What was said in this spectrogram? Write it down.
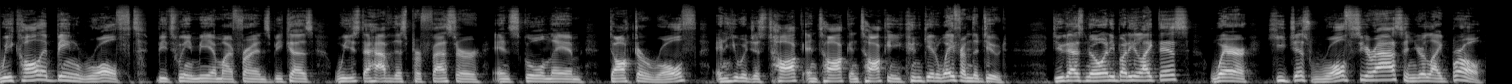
We call it being Rolfed between me and my friends because we used to have this professor in school named Dr. Rolf, and he would just talk and talk and talk, and you couldn't get away from the dude. Do you guys know anybody like this where he just Rolfs your ass and you're like, bro,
